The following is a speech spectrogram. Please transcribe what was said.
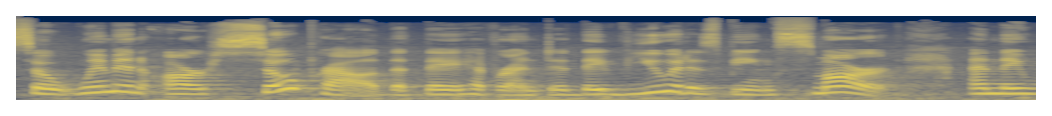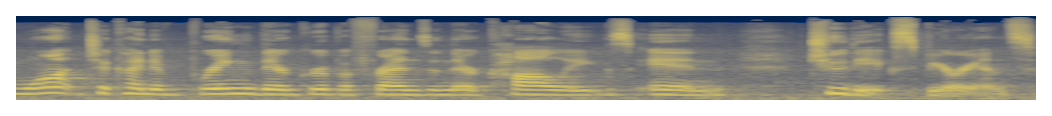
So women are so proud that they have rented. They view it as being smart and they want to kind of bring their group of friends and their colleagues in to the experience.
